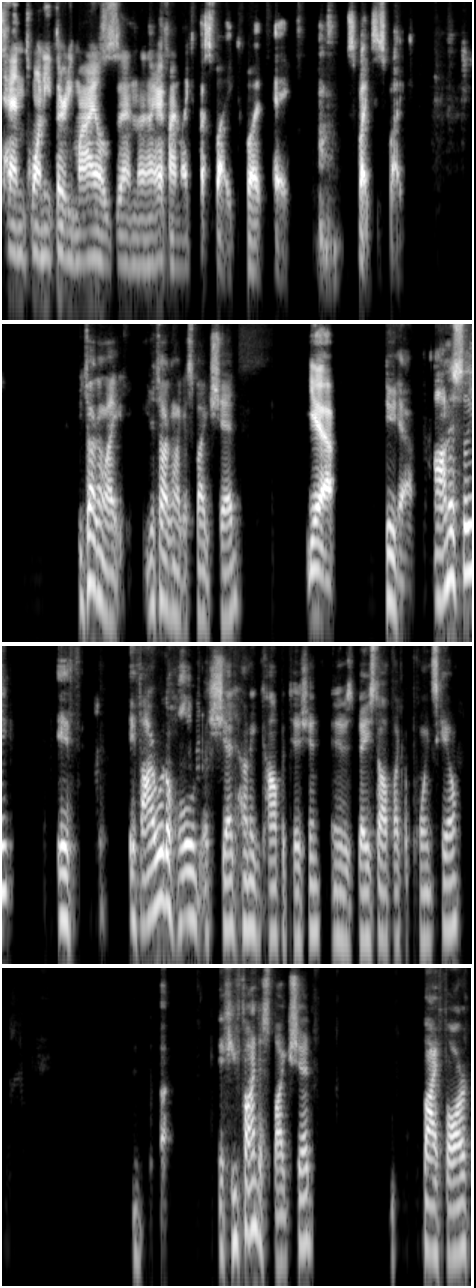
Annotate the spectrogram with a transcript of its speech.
10 20 30 miles and then i find like a spike but hey spike's a spike. You're talking like you're talking like a spike shed, yeah dude. Yeah. Honestly, if if I were to hold a shed hunting competition and it was based off like a point scale, uh, if you find a spike shed, by far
